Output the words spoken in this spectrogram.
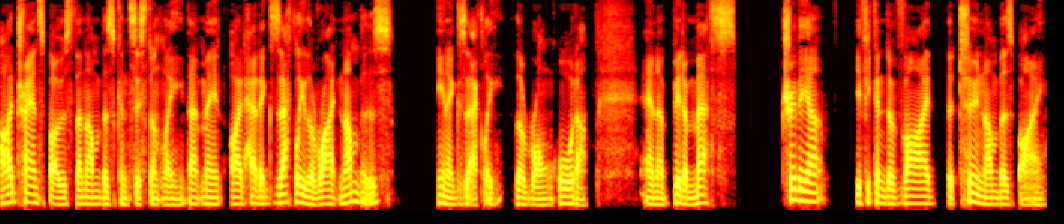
I'd transposed the numbers consistently. That meant I'd had exactly the right numbers in exactly the wrong order. And a bit of maths trivia if you can divide the two numbers by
